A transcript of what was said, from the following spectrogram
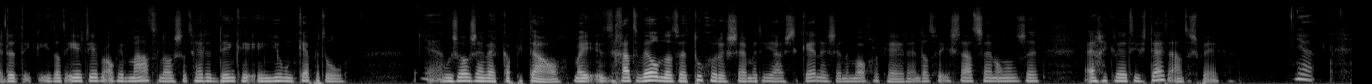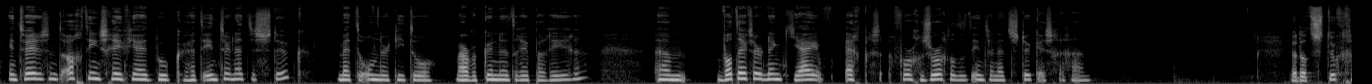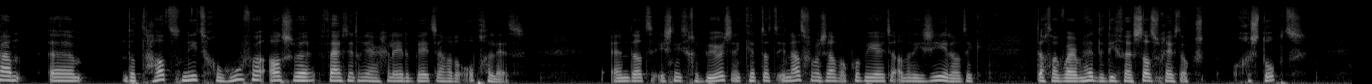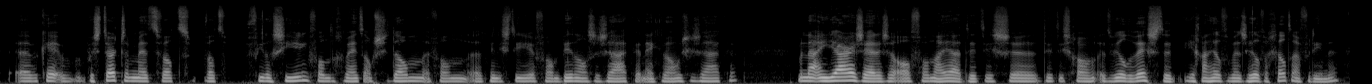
Ja, dat, ik, dat irriteert me ook in mateloos, dat hele denken in human capital. Ja. Hoezo zijn wij kapitaal? Maar het gaat wel om dat wij toegerust zijn met de juiste kennis en de mogelijkheden. En dat we in staat zijn om onze eigen creativiteit aan te spreken. ja. In 2018 schreef jij het boek Het internet is stuk, met de ondertitel Maar we kunnen het repareren. Ehm, wat heeft er, denk jij, echt voor gezorgd dat het internet stuk is gegaan? Nou, dat stuk gaan, ehm, dat had niet gehoeven als we 25 jaar geleden beter hadden opgelet. En dat is niet gebeurd. En ik heb dat inderdaad voor mezelf ook proberen te analyseren. Want ik dacht ook, waarom hè, de digitale heeft ook gestopt. Eh, we starten met wat, wat financiering van de gemeente Amsterdam, van het ministerie van Binnenlandse Zaken en Economische Zaken. Maar na een jaar zeiden ze al van, nou ja, dit is, eh, dit is gewoon het Wilde Westen. Hier gaan heel veel mensen heel veel geld aan verdienen.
